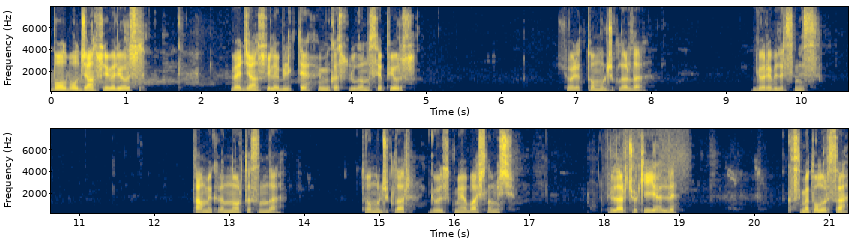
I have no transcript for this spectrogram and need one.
bol bol can suyu veriyoruz. Ve can suyu ile birlikte hümik asit yapıyoruz. Şöyle tomurcukları da görebilirsiniz. Tam ekranın ortasında tomurcuklar gözükmeye başlamış. Filler çok iyi geldi. Kısmet olursa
